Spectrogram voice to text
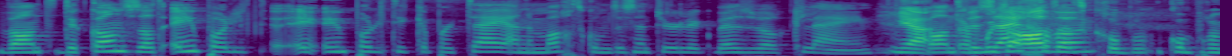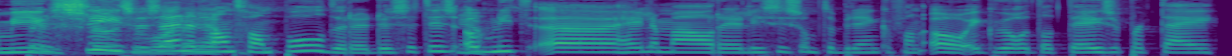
Want de kans dat één, poli- één politieke partij aan de macht komt is natuurlijk best wel klein. Ja, Want er we moeten zijn altijd gewoon- compro- compromissen Precies, we zijn worden, een ja. land van polderen. Dus het is Ja. ook niet eh, helemaal realistisch om te bedenken van... oh, ik wil dat deze partij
